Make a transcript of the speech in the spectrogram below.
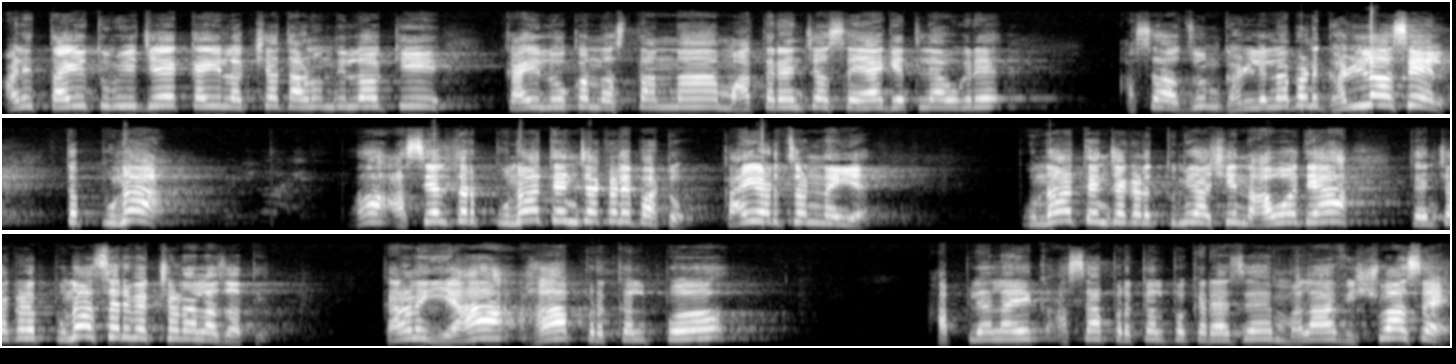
आणि ताई तुम्ही जे काही लक्षात आणून दिलं की काही लोक नसताना म्हाताऱ्यांच्या सह्या घेतल्या वगैरे असं अजून घडलेलं पण घडलं असेल तर पुन्हा हा असेल तर पुन्हा त्यांच्याकडे पाठव काही अडचण नाही आहे पुन्हा त्यांच्याकडे तुम्ही अशी नावं द्या त्यांच्याकडे पुन्हा सर्वेक्षणाला जाते कारण या हा प्रकल्प आपल्याला एक असा प्रकल्प करायचा आहे मला विश्वास आहे.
